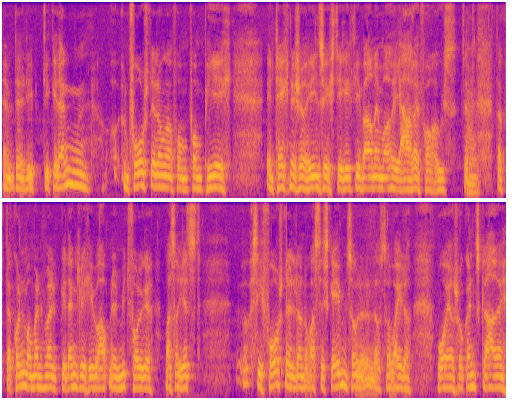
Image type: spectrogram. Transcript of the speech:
ähm, die, die Gedanken und Vorstellungen vom, vom Piech in technischer Hinsicht, die, die waren immer Jahre voraus. Das, mhm. da, da konnte man manchmal gedanklich überhaupt nicht mitfolgen, was er jetzt sich vorstellt und was das geben soll und so weiter, wo er schon ganz klare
